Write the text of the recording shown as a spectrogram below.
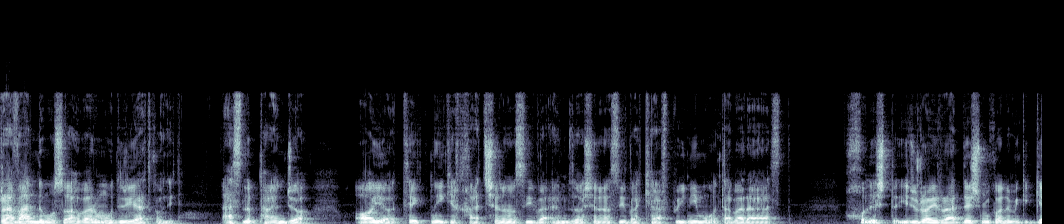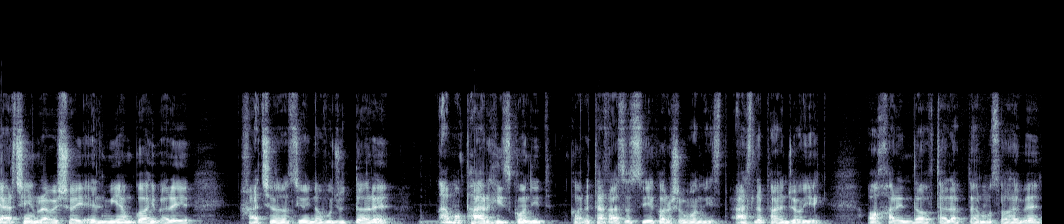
روند مصاحبه رو مدیریت کنید. اصل پنجاه آیا تکنیک خدشناسی و امضاشناسی و کفبینی معتبر است؟ خودش یه جورایی ردش می‌کنه. میگه گرچه این روش های علمی هم گاهی برای خدشناسی اینا وجود داره اما پرهیز کنید. کار تخصصی کار شما نیست. اصل 51 آخرین داوطلب در مصاحبه.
